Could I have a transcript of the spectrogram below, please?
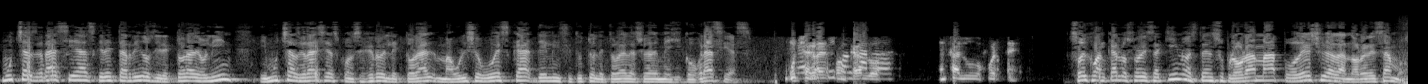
Muchas gracias, Greta Ríos, directora de Olin, y muchas gracias, consejero electoral Mauricio Huesca, del Instituto Electoral de la Ciudad de México. Gracias. Muchas gracias, Juan Carlos. Un saludo fuerte. Soy Juan Carlos Flores Aquino, está en su programa Poder Ciudadano. Regresamos.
